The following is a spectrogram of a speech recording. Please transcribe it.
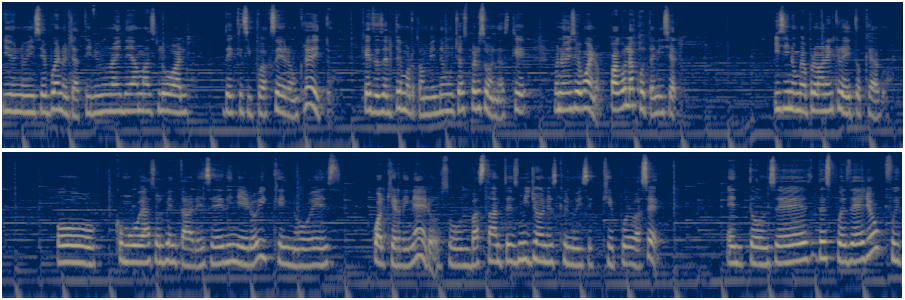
y uno dice, bueno, ya tiene una idea más global de que sí puedo acceder a un crédito, que ese es el temor también de muchas personas, que uno dice, bueno, pago la cuota inicial y si no me aprueban el crédito, ¿qué hago? O cómo voy a solventar ese dinero y que no es cualquier dinero, son bastantes millones que uno dice, ¿qué puedo hacer? Entonces, después de ello, fui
